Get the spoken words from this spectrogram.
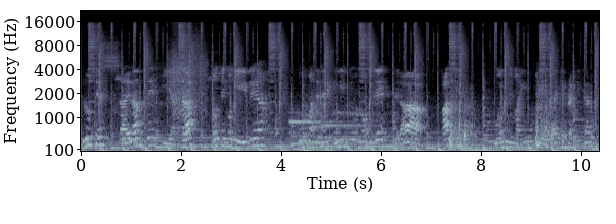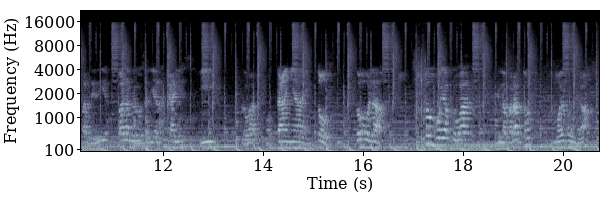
luces adelante y atrás. No tengo ni idea cómo mantener equilibrio, no sé, será fácil. Bueno, me imagino que hay que practicar un par de días para luego salir a las calles y probar montaña, en todo, en todos lados. Entonces voy a probar el aparato, a ver cómo me va.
